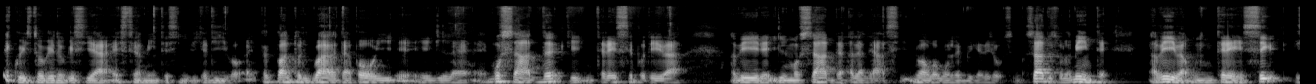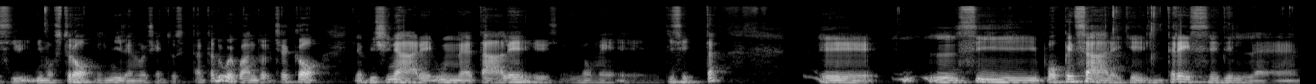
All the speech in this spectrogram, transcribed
E questo credo che sia estremamente significativo. Eh, per quanto riguarda poi eh, il eh, Mossad, che interesse poteva avere il Mossad ad allearsi di nuovo con le Brigate Rosse. Il Mossad solamente aveva un interesse che si dimostrò nel 1972 quando cercò di avvicinare un tale eh, di nome eh, Pisetta. Eh, si può pensare che l'interesse del,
